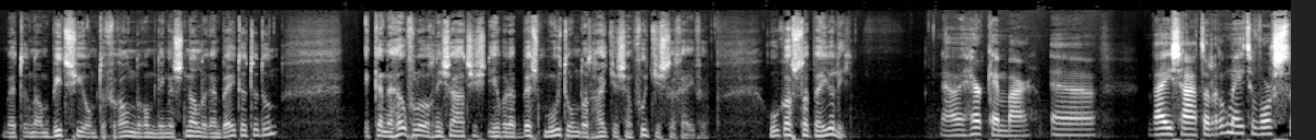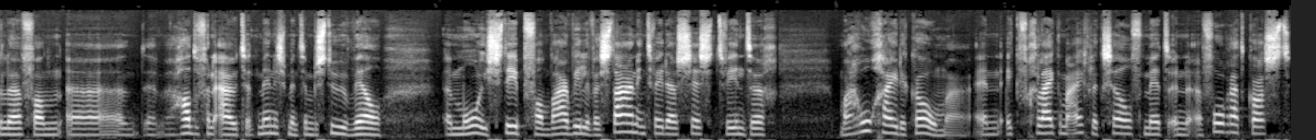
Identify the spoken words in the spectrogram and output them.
met een ambitie om te veranderen, om dingen sneller en beter te doen. Ik ken heel veel organisaties die hebben daar best moeite om dat handjes en voetjes te geven. Hoe was dat bij jullie? Nou, herkenbaar. Uh, wij zaten er ook mee te worstelen. Van, de, we hadden vanuit het management en bestuur wel een mooi stip van waar willen we staan in 2026. Maar hoe ga je er komen? En ik vergelijk hem eigenlijk zelf met een, voorraadkast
